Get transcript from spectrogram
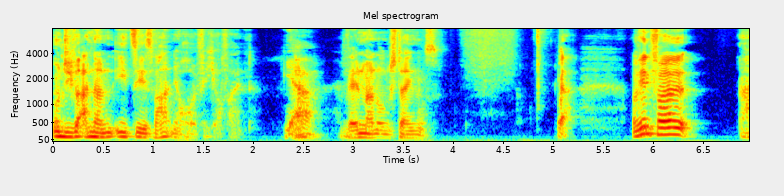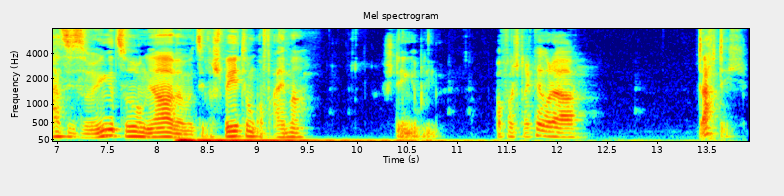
Und die anderen ICs warten ja häufig auf einen, Ja. wenn man umsteigen muss. Ja. Auf jeden Fall hat sich so hingezogen, ja, wir haben jetzt die Verspätung, auf einmal stehen geblieben. Auf der Strecke oder. Dachte ich.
